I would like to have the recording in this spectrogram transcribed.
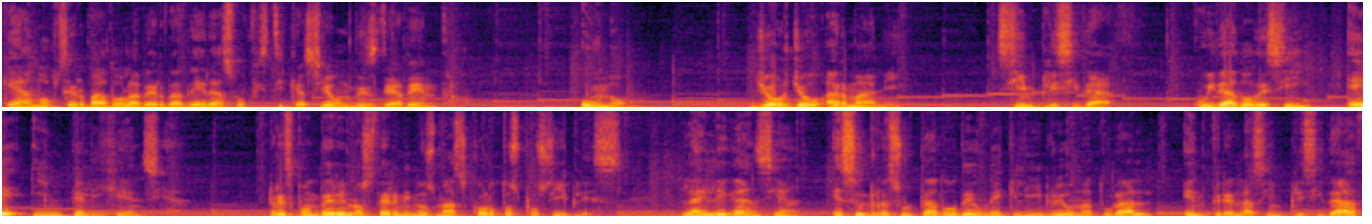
que han observado la verdadera sofisticación desde adentro. 1. Giorgio Armani. Simplicidad, cuidado de sí e inteligencia. Responder en los términos más cortos posibles. La elegancia es el resultado de un equilibrio natural entre la simplicidad,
